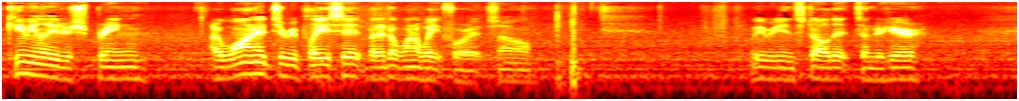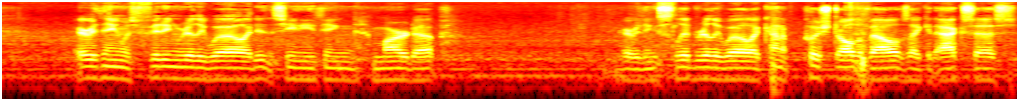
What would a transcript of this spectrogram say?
accumulator spring I wanted to replace it, but I don't want to wait for it, so we reinstalled it. It's under here. Everything was fitting really well. I didn't see anything marred up. Everything slid really well. I kind of pushed all the valves I could access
